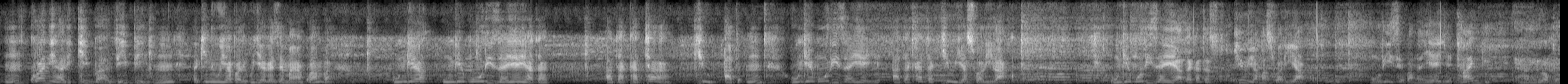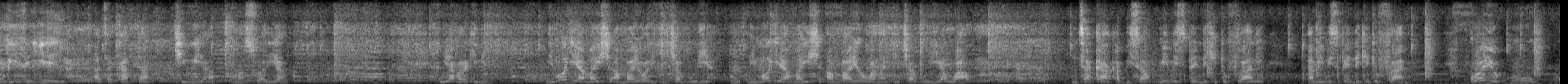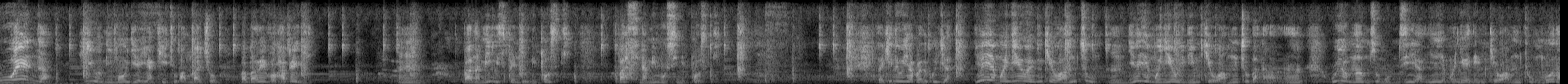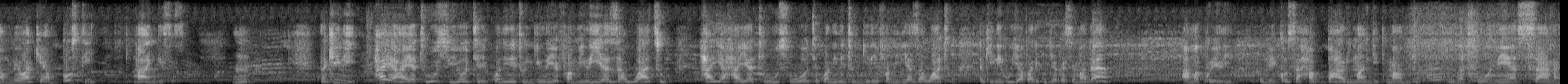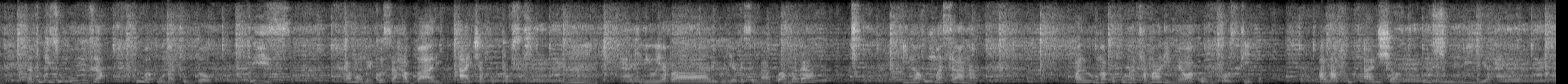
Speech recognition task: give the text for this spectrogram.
mm, kwani alikiba vipi? Mm, lakini huyu hapa alikuja akasema ya kwamba unge ungemuuliza yeye ata, atakataa kiu at, mm, ungemuuliza yeye atakata kiu ya swali lako, ungemuuliza yeye atakata kiu ya maswali yako. Muulize bana yeye, Mangi unaambiwa muulize yeye atakata kiu ya maswali yako. Huyu hapa lakini ni moja ya maisha ambayo walijichagulia, mm, ni moja ya maisha ambayo wanajichagulia wao. Nitakaa kabisa, mimi sipendi kitu fulani na mimi sipendi kitu fulani. Kwa hiyo hu, huenda hiyo ni moja ya kitu ambacho Baba Levo hapendi. Mm. Bana, mimi sipendi uniposti, basi na mimi usiniposti. Lakini huyu hapa alikuja yeye mwenyewe mke wa mtu mm. Yeye mwenyewe ni mke wa mtu bana huyo mm. Huyo mnaomzungumzia yeye mwenyewe ni mke wa mtu, mbona mme wake hamposti? Mange sasa mm. Lakini haya hayatuhusu yote. Kwa nini tuingilie familia za watu? Haya hayatuhusu wote. Kwa nini tuingilie familia za watu? Lakini huyu hapa alikuja akasema, da, ama kweli umekosa habari Mange Kimambi, unatuonea sana, na tukizungumza huwa unatublock. Please, kama umekosa habari acha kuposti mm. Lakini huyu hapa alikuja akasema kwamba da, inauma sana pale unapokuwa unatamani mme wako mposti alafu alishazuia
